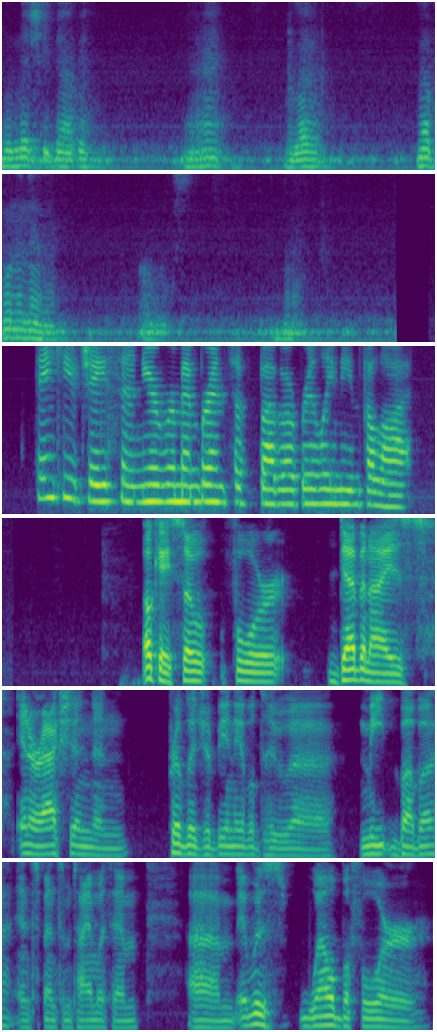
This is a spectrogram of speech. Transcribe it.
we'll miss you, Bubba. All right, love, love one another, always. Bye. Thank you, Jason. Your remembrance of Bubba really means a lot. Okay, so for Deb and I's interaction and privilege of being able to uh, meet Bubba and spend some time with him, um, it was well before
